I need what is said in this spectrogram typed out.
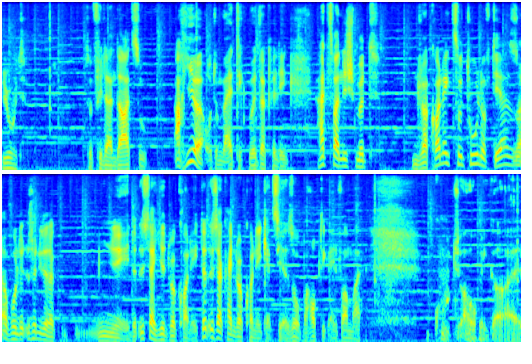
Gut. So viel dann dazu. Ach hier, Automatic Wither Killing. Hat zwar nicht mit Draconic zu tun auf der Seite, obwohl das ist ja dieser... Nee, das ist ja hier Draconic. Das ist ja kein Draconic jetzt hier. So, behaupte ich einfach mal. Gut, auch egal.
